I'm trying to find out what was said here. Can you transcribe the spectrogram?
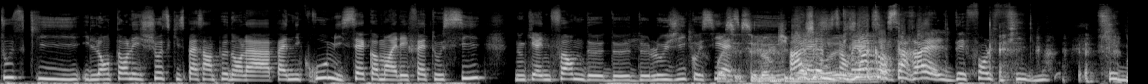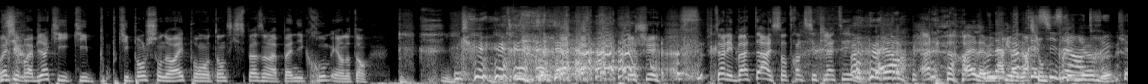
tout ce qui, il entend les choses qui se passent un peu dans la panic room. Il sait comment elle est faite aussi. Donc il y a une forme de, de, de logique aussi. Ouais, c'est- ce c'est l'homme qui Ah, j'aime bien ouais. quand Sarah, elle défend le film. Moi, j'aimerais bien qu'il penche son oreille pour entendre ce qui se passe dans la panic room et on entend. Je Putain, les bâtards, ils sont en train de s'éclater. Alors, Ah, elle on n'a pas précisé un premium. truc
